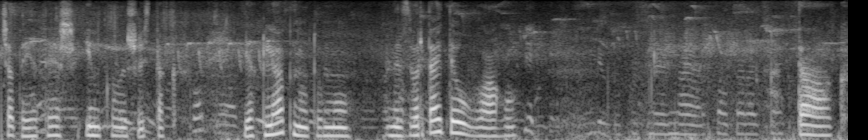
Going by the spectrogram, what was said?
Дівчата, я теж інколи щось так як ляпну, тому не звертайте увагу. Так.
